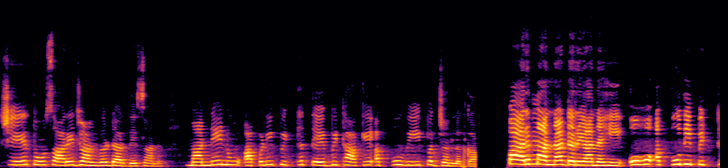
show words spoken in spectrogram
ਸ਼ੇਰ ਤੋਂ ਸਾਰੇ ਜਾਨਵਰ ਡਰਦੇ ਸਨ। ਮਾਨੇ ਨੂੰ ਆਪਣੀ ਪਿੱਠ ਤੇ ਬਿਠਾ ਕੇ ਅੱਪੂ ਵੀ ਭੱਜਣ ਲੱਗਾ। ਪਰ ਮਾਨਾ ਡਰਿਆ ਨਹੀਂ। ਉਹ ਅੱਪੂ ਦੀ ਪਿੱਠ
